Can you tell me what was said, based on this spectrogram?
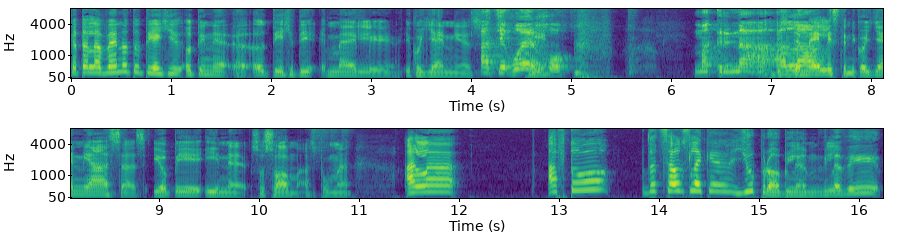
Καταλαβαίνω το ότι, έχει, ότι, είναι, ε, ότι έχετε μέλη, οικογένειες. Α, και εγώ έχω. Μακρινά, Έχετε αλλά... μέλη στην οικογένειά σας, οι οποίοι είναι στο σώμα, ας πούμε. Αλλά αυτό that sounds like a you problem. Δηλαδή,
